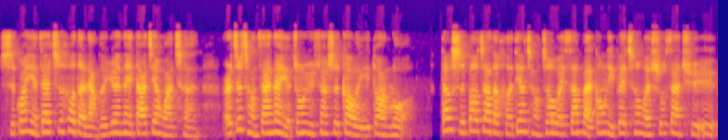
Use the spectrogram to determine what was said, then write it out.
石棺也在之后的两个月内搭建完成，而这场灾难也终于算是告了一段落。当时爆炸的核电厂周围三百公里被称为疏散区域，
